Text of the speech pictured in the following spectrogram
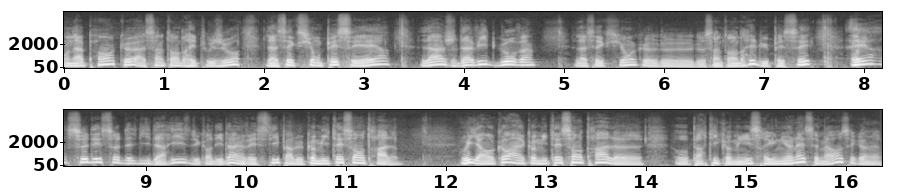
on apprend que à Saint-André toujours, la section PCR lâche David Gauvin. La section de, Saint-André du PCR se désolidarise du candidat investi par le comité central. Oui, il y a encore un comité central euh, au Parti communiste réunionnais. C'est marrant, c'est comme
